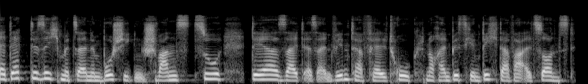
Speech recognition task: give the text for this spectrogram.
Er deckte sich mit seinem buschigen Schwanz zu, der, seit er sein Winterfell trug, noch ein bisschen dichter war als sonst.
